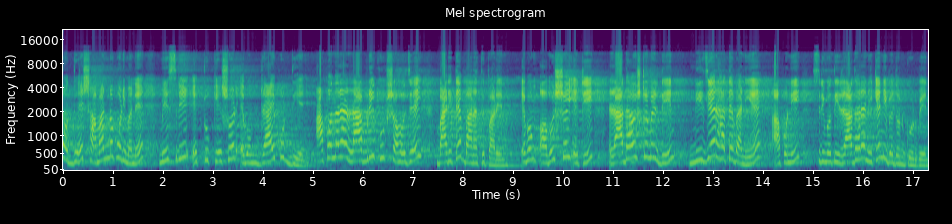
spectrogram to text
মধ্যে সামান্য পরিমাণে মিশ্রি, একটু কেশর এবং ড্রাই ফ্রুট দিয়ে আপনারা রাবড়ি খুব সহজেই বাড়িতে বানাতে পারেন এবং অবশ্যই এটি রাধা অষ্টমীর দিন নিজের হাতে বানিয়ে আপনি শ্রীমতী রাধারানীকে নিবেদন করবেন।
